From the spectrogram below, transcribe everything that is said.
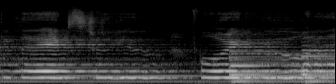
give thanks to you, for you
